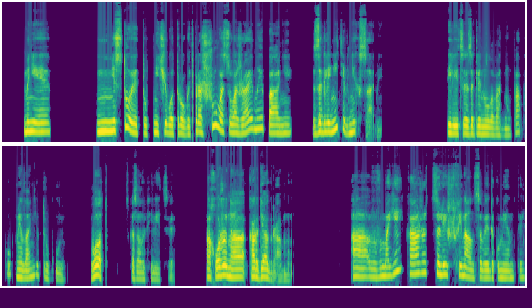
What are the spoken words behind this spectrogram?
— Мне не стоит тут ничего трогать. Прошу вас, уважаемые пани, загляните в них сами. Фелиция заглянула в одну папку, Меланья в другую. — Вот, — сказала Фелиция, — похоже на кардиограмму а в моей, кажется, лишь финансовые документы.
